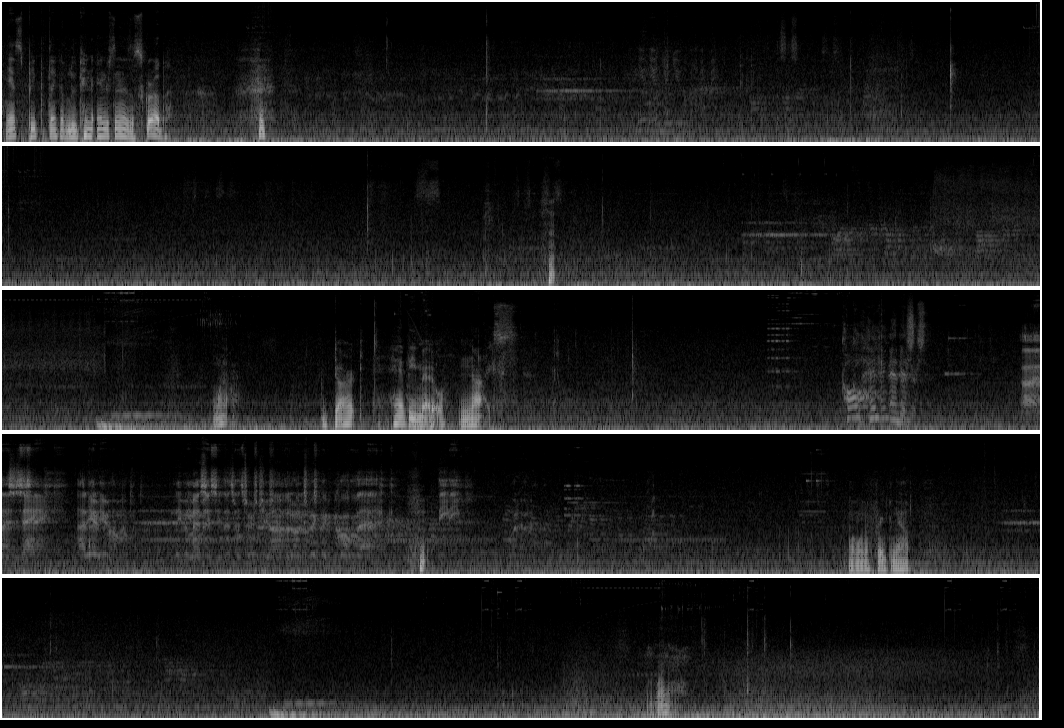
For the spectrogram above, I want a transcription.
Yes, people think of Lieutenant Anderson as a scrub. Heavy metal. Nice. Call Hank Anderson. Hi, this is Hank. Not here at the moment. Leave a message if that's what turns you on, but don't expect me to call back. Whatever. I don't want to freak him out. One eye.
